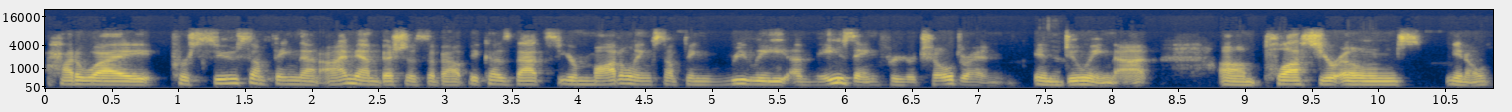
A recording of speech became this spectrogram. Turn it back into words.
how do I pursue something that I'm ambitious about? Because that's you're modeling something really amazing for your children in doing that um, plus your own, you know,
